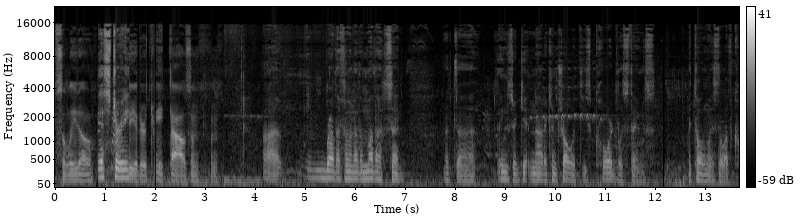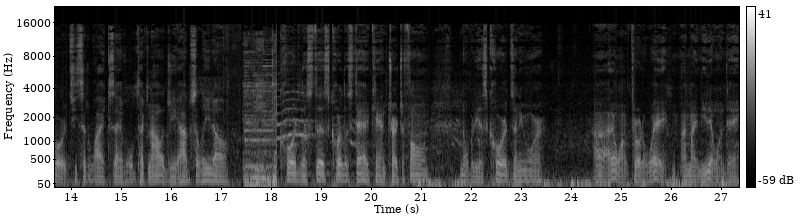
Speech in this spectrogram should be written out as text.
Obsoleto. History. Theater 8000. Uh, brother from another mother said that uh, things are getting out of control with these cordless things. I told him I still have cords. He said, why? Because I have old technology, obsoleto. Cordless this, cordless that, can't charge a phone. Nobody has cords anymore. Uh, I don't want to throw it away. I might need it one day.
